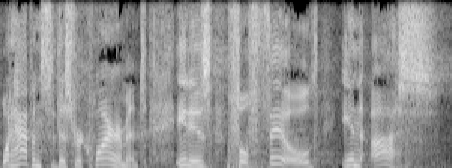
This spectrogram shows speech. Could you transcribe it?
What happens to this requirement? It is fulfilled in us.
